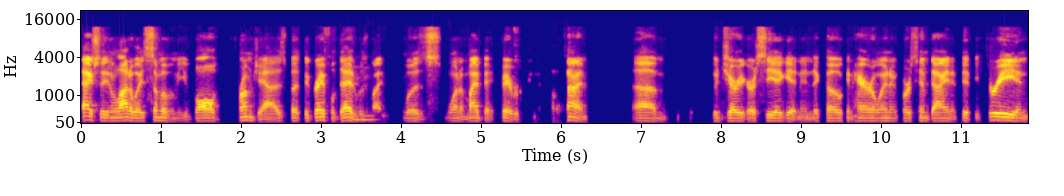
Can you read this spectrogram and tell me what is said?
actually, in a lot of ways, some of them evolved from jazz. But the Grateful Dead mm-hmm. was my was one of my favorite bands of all time. Um, with Jerry Garcia getting into coke and heroin, and of course him dying at 53 and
